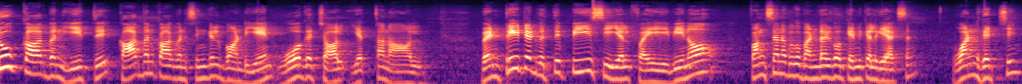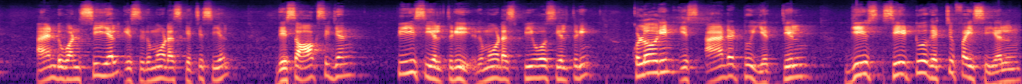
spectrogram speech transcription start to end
2 carbon eth carbon carbon single bond n OH all ethanol. When treated with PCl5 we know functional group undergo chemical reaction 1 H and 1 Cl is removed as HCl. This oxygen PCl3 removed as POCl3. Chlorine is added to ethyl gives C2H5Cl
